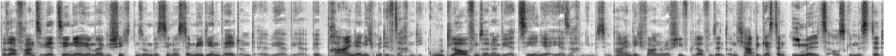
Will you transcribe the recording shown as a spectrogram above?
Pass auf, Franzi, wir erzählen ja hier immer Geschichten so ein bisschen aus der Medienwelt und äh, wir, wir, wir prahlen ja nicht mit den Sachen, die gut laufen, sondern wir erzählen ja eher Sachen, die ein bisschen peinlich waren oder schiefgelaufen sind. Und ich habe gestern E-Mails ausgemistet.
